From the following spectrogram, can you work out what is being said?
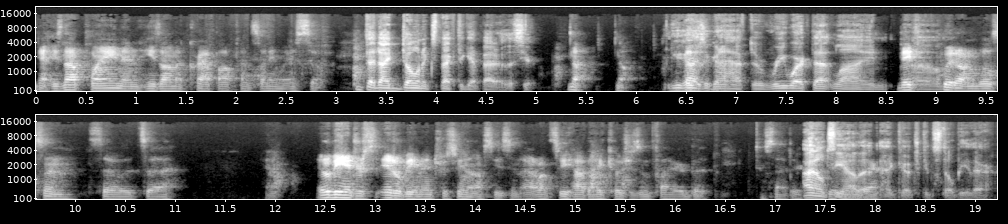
yeah, he's not playing, and he's on a crap offense anyway. So that I don't expect to get better this year. no, no, You guys are going to have to rework that line. they've Um, quit on Wilson. So it's uh, it'll be interesting. It'll be an interesting offseason. I don't see how the head coach isn't fired, but it's not there. I don't see how there. head coach can still be there.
